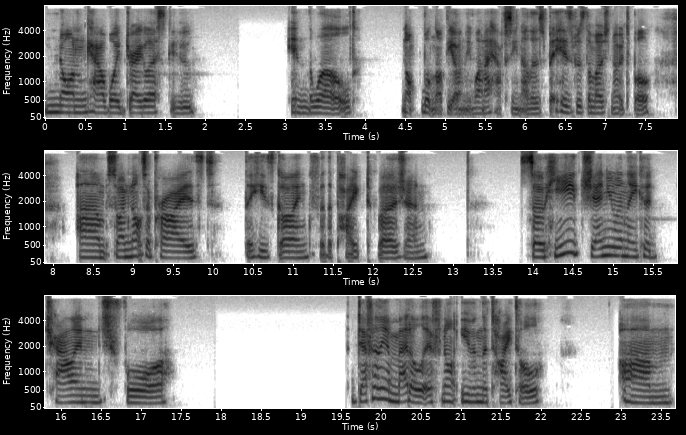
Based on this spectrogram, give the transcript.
non cowboy Dragulescu in the world. Not well, not the only one. I have seen others, but his was the most notable. Um, so I'm not surprised that he's going for the piked version. So he genuinely could challenge for definitely a medal, if not even the title. Um,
